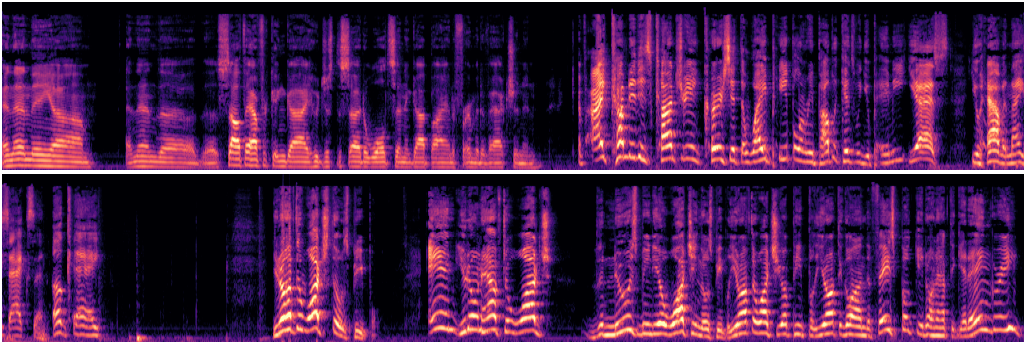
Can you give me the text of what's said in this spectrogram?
and then the um, and then the the South African guy who just decided to waltz in and got by on affirmative action and If I come to this country and curse at the white people and Republicans, will you pay me? Yes. You have a nice accent. Okay. You don't have to watch those people. And you don't have to watch the news media watching those people. You don't have to watch your people. You don't have to go on the Facebook. You don't have to get angry.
